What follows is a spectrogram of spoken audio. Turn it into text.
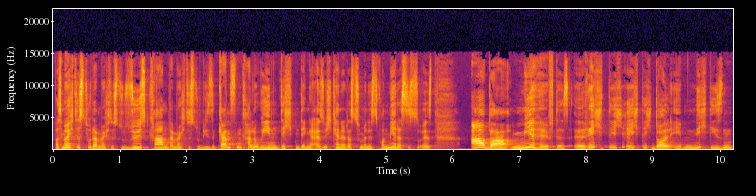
was möchtest du? Da möchtest du Süßkram, da möchtest du diese ganzen kaloriendichten Dinge. Also ich kenne das zumindest von mir, dass es so ist. Aber mir hilft es richtig, richtig doll eben nicht diesen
